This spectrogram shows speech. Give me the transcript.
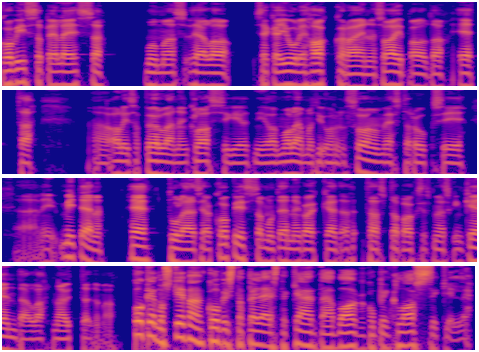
kovissa peleissä. Muun muassa siellä on sekä Juuli Hakkarainen Saipalta että uh, Alisa Pöllänen klassikilta, niin on molemmat juhlannut Suomen mestaruuksia. Uh, niin miten he tulee siellä kopissa, mutta ennen kaikkea t- tässä tapauksessa myöskin kentällä näyttäytymään. Kokemus kevään kovista peleistä kääntää vaakakopin klassikille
